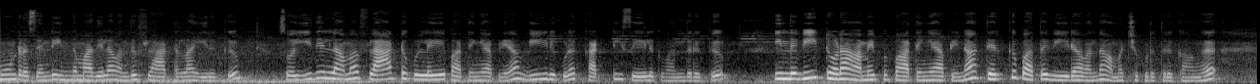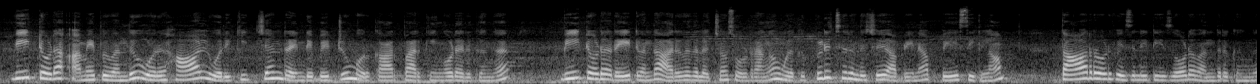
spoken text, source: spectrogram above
மூன்றரை செண்டு இந்த மாதிரிலாம் வந்து ஃப்ளாட்டெல்லாம் இருக்குது ஸோ இது இல்லாமல் ஃப்ளாட்டுக்குள்ளேயே பார்த்தீங்க அப்படின்னா வீடு கூட கட்டி சேலுக்கு வந்திருக்கு. இந்த வீட்டோட அமைப்பு பார்த்தீங்க அப்படின்னா தெற்கு பார்த்த வீடாக வந்து அமைச்சு கொடுத்துருக்காங்க. வீட்டோட அமைப்பு வந்து ஒரு ஹால் ஒரு கிச்சன் ரெண்டு பெட்ரூம் ஒரு கார் பார்க்கிங்கோட இருக்குங்க. வீட்டோட ரேட் வந்து அறுபது லட்சம் சொல்கிறாங்க உங்களுக்கு பிடிச்சிருந்துச்சு அப்படின்னா பேசிக்கலாம். தார் ரோடு ஃபெசிலிட்டிஸோடு வந்திருக்குங்க.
